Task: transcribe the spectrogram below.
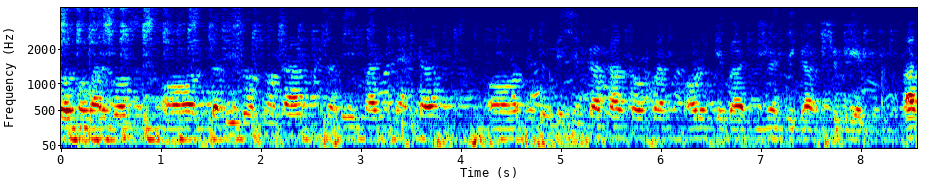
बहुत बहुत मुबारक और सभी दोस्तों का, सभी पाकिस्तान का और एसोसिएशन का खास तौर पर और उसके बाद यूनिवर्सिटी का शुक्रिया। आज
